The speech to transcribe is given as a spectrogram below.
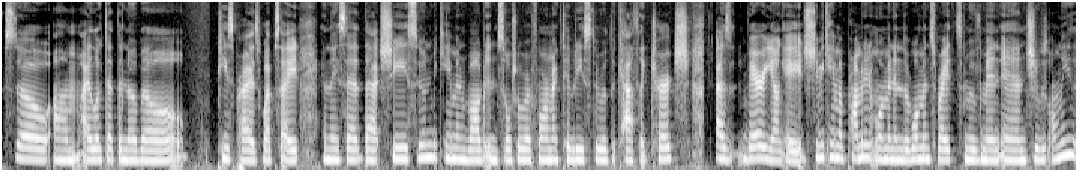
So um, I looked at the Nobel Peace Prize website, and they said that she soon became involved in social reform activities through the Catholic Church as very young age. She became a prominent woman in the women's rights movement, and she was only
